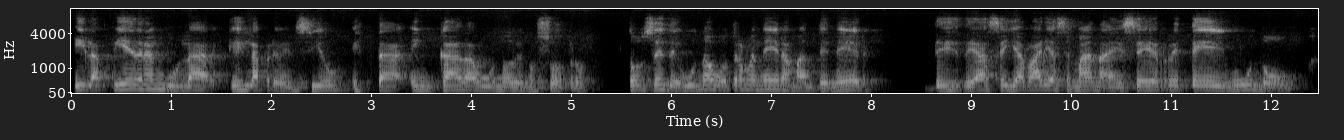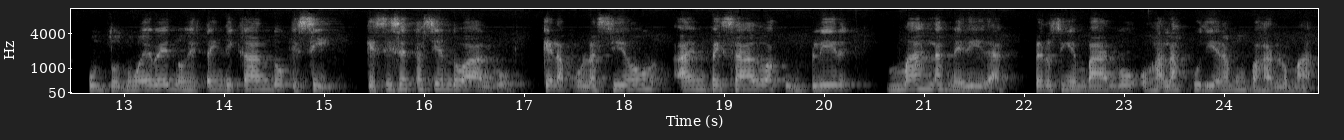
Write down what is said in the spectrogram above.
y la piedra angular, que es la prevención, está en cada uno de nosotros. Entonces, de una u otra manera, mantener desde hace ya varias semanas ese RT en 1.9 nos está indicando que sí, que sí se está haciendo algo, que la población ha empezado a cumplir más las medidas, pero sin embargo, ojalá pudiéramos bajarlo más.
